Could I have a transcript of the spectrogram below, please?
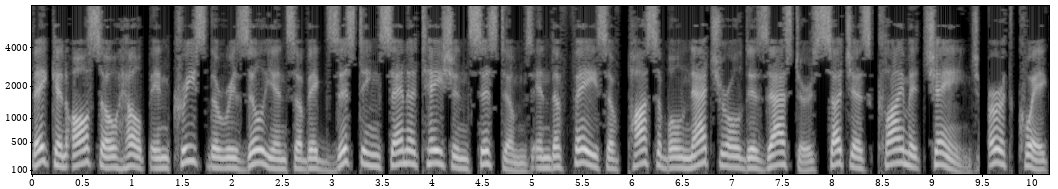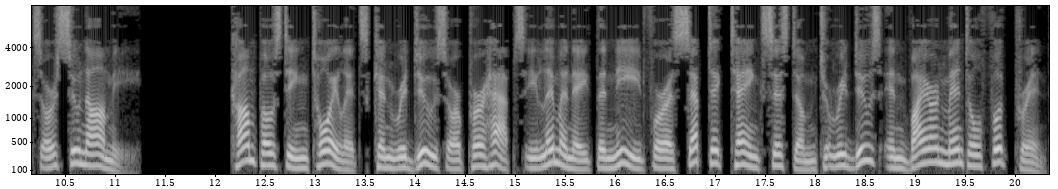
They can also help increase the resilience of existing sanitation systems in the face of possible natural disasters such as climate change, earthquakes or tsunami. Composting toilets can reduce or perhaps eliminate the need for a septic tank system to reduce environmental footprint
